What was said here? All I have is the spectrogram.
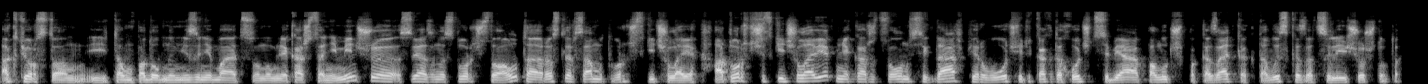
актерством и тому подобным не занимаются, ну, мне кажется, они меньше связаны с творчеством, а вот а рестлер самый творческий человек. А творческий человек, мне кажется, он всегда в первую очередь как-то хочет себя получше показать, как-то высказаться или еще что-то.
